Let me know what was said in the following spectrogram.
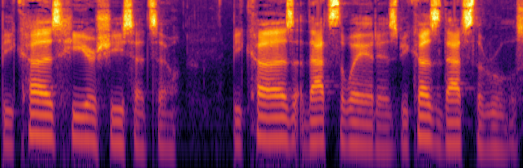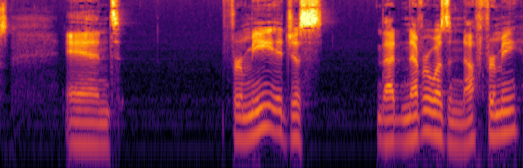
because he or she said so because that's the way it is, because that's the rules. And for me, it just, that never was enough for me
